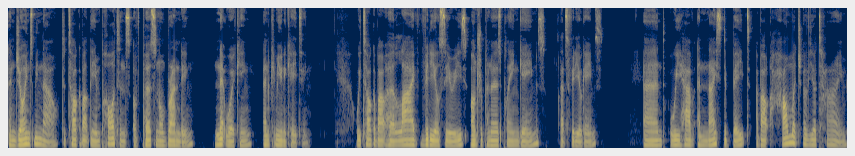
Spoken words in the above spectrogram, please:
and joins me now to talk about the importance of personal branding, networking, and communicating. We talk about her live video series, Entrepreneurs Playing Games, that's video games. And we have a nice debate about how much of your time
